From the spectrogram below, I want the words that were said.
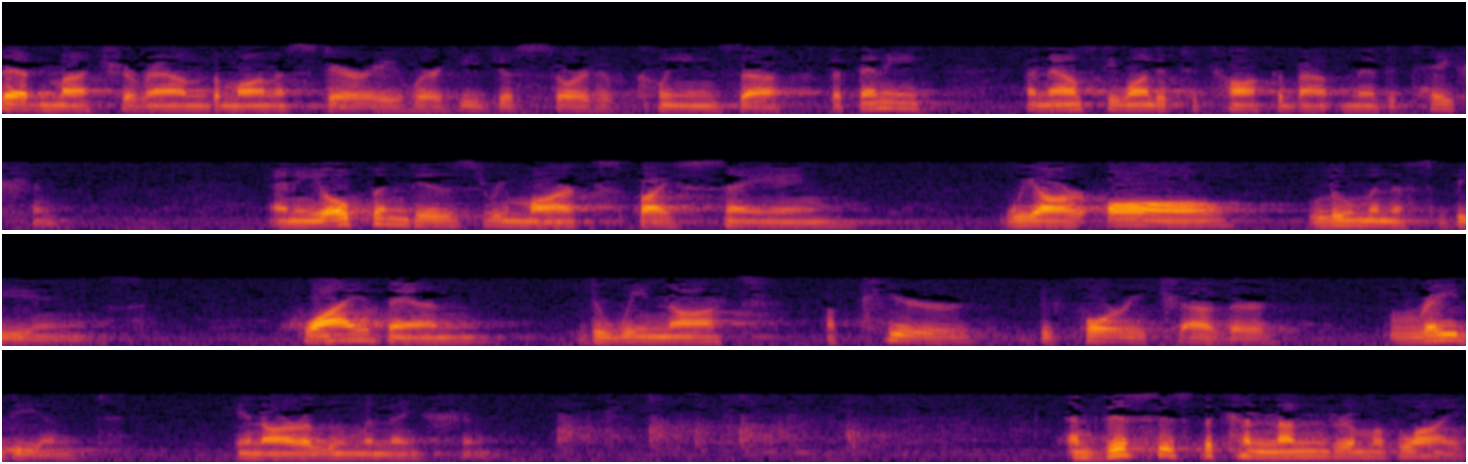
said much around the monastery where he just sort of cleans up. But then he announced he wanted to talk about meditation. And he opened his remarks by saying, We are all luminous beings. Why then do we not appear before each other radiant in our illumination? And this is the conundrum of life.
